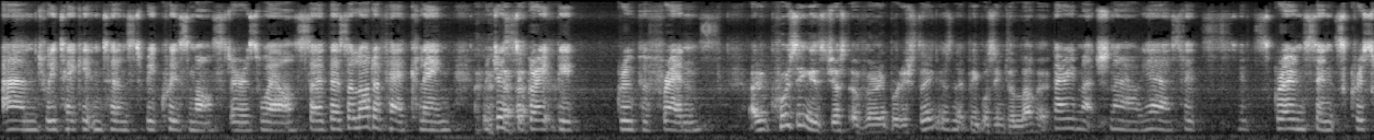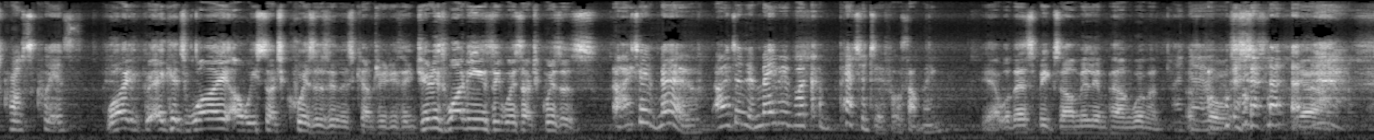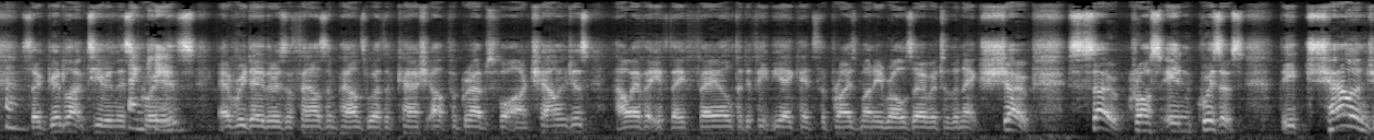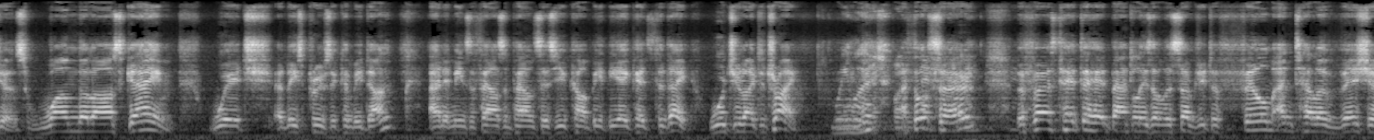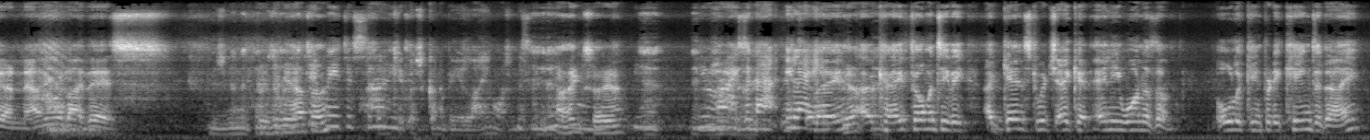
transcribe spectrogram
And we take it in turns to be quizmaster as well. So there's a lot of heckling. We're just a great big group of friends. And quizzing is just a very British thing, isn't it? People seem to love it. Very much now, yes. It's it's grown since Criss Cross Quiz. Why, kids, why are we such quizzers in this country, do you think? Judith, why do you think we're such quizzers? I don't know. I don't know. Maybe we're competitive or something. Yeah, well, there speaks our million pound woman, of course. yeah. So good luck to you in this Thank quiz. Every day there is a thousand pounds worth of cash up for grabs for our challengers. However, if they fail to defeat the eggheads, the prize money rolls over to the next show. So, cross inn quizzes. The challengers won the last game, which at least proves it can be done, and it means a thousand pounds says you can't beat the eggheads today. Would you like to try? We mm-hmm. would. I thought so. The first head-to-head battle is on the subject of film and television. Now, who would like this? Who's going to Who do do we have Did there? we I think decide? it was going to be Elaine, wasn't it? I think so, yeah. Yeah. You're right with that, Elaine. Elaine? Yeah. Okay, film and TV. Against which egghead? Any one of them? All looking pretty keen today,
